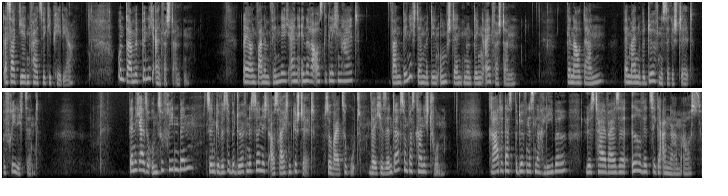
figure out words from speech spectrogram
Das sagt jedenfalls Wikipedia. Und damit bin ich einverstanden. Naja, und wann empfinde ich eine innere Ausgeglichenheit? Wann bin ich denn mit den Umständen und Dingen einverstanden? Genau dann, wenn meine Bedürfnisse gestillt, befriedigt sind. Wenn ich also unzufrieden bin, sind gewisse Bedürfnisse nicht ausreichend gestillt. So weit, so gut. Welche sind das und was kann ich tun? Gerade das Bedürfnis nach Liebe löst teilweise irrwitzige Annahmen aus.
